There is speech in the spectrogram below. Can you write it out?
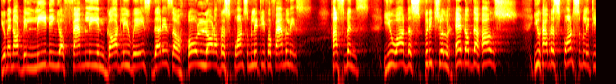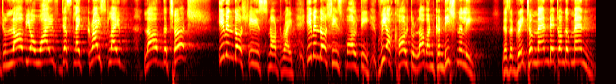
You may not be leading your family in godly ways. There is a whole lot of responsibility for families. Husbands, you are the spiritual head of the house. You have responsibility to love your wife just like Christ life love the church. Even though she is not right, even though she is faulty, we are called to love unconditionally. There's a greater mandate on the men.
